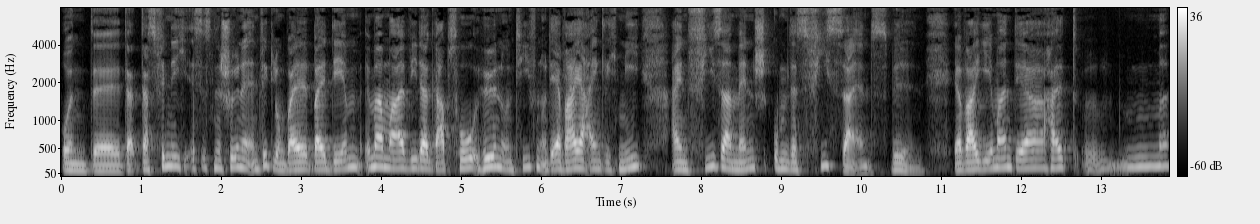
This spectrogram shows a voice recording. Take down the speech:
Und äh, da, das finde ich, es ist eine schöne Entwicklung, weil bei dem immer mal wieder gab es Höhen und Tiefen und er war ja eigentlich nie ein fieser Mensch um des Fiesseins willen. Er war jemand, der halt äh,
